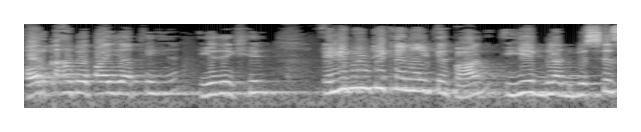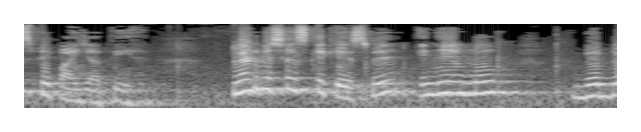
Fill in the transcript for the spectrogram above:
और कहाँ पे पाई जाती है? ये देखिए, एलिमेंट्री कैनल के बाद ये ब्लड वेसल्स पे पाई जाती हैं। ब्लड वेसल्स के केस में इन्हें हम लोग ब्लड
